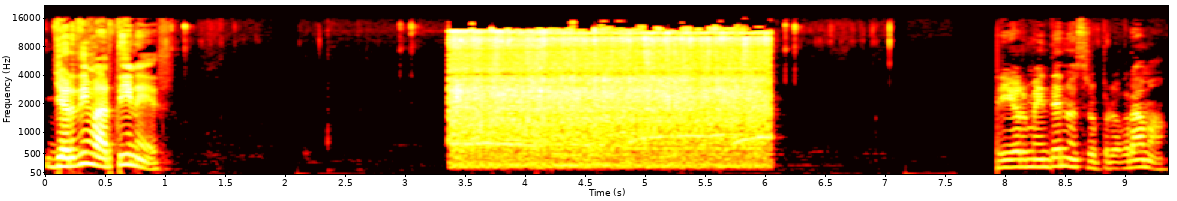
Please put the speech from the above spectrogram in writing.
Jordi Martínez. Anteriormente en nuestro programa,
